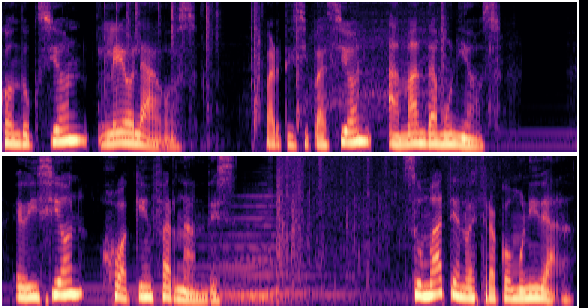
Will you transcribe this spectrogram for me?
Conducción Leo Lagos. Participación Amanda Muñoz. Edición Joaquín Fernández. Sumate a nuestra comunidad.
